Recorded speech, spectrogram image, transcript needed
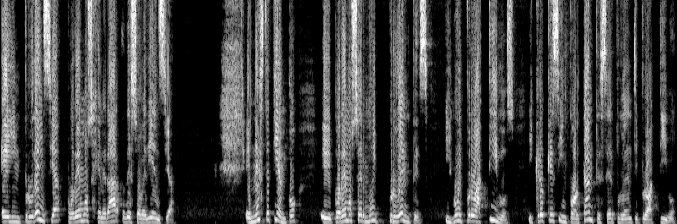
e imprudencia podemos generar desobediencia. En este tiempo eh, podemos ser muy prudentes y muy proactivos y creo que es importante ser prudente y proactivo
